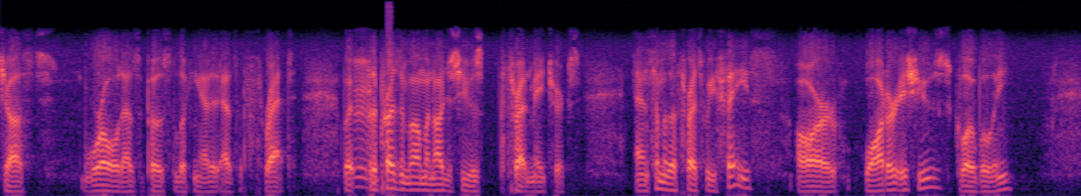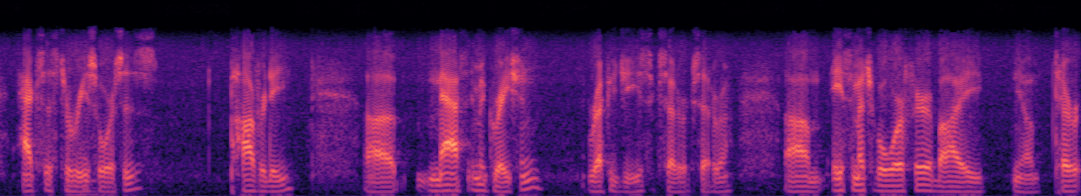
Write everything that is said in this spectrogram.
just world as opposed to looking at it as a threat. But mm. for the present moment, I'll just use the threat matrix. And some of the threats we face are water issues globally, access to resources, poverty, uh, mass immigration, refugees, et cetera, et cetera, um, asymmetrical warfare by you know terror,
